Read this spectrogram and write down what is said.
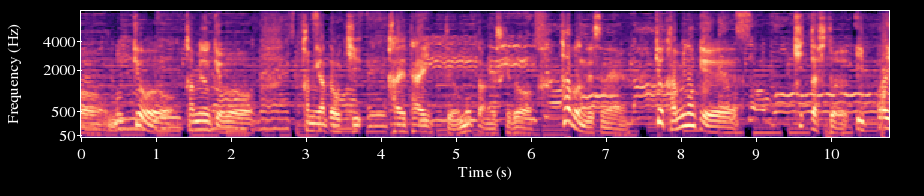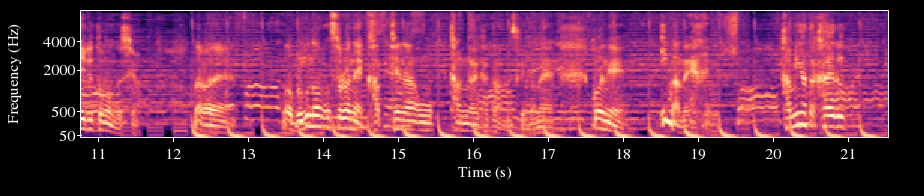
僕今日髪の毛を髪型をき変えたいって思ったんですけど多分ですね今日髪の毛切った人いっぱいいると思うんですよ。だからね、まあ、僕のそれはね勝手な考え方なんですけどね。これね今ね髪型変える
